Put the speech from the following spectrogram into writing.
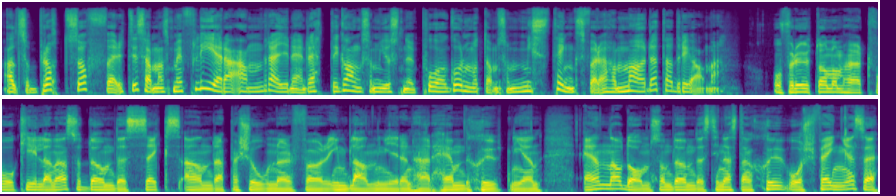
alltså brottsoffer tillsammans med flera andra i den rättegång som just nu pågår mot dem som misstänks för att ha mördat Adriana. Och förutom de här två killarna så dömdes sex andra personer för inblandning i den här hämndskjutningen. En av dem som dömdes till nästan sju års fängelse,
